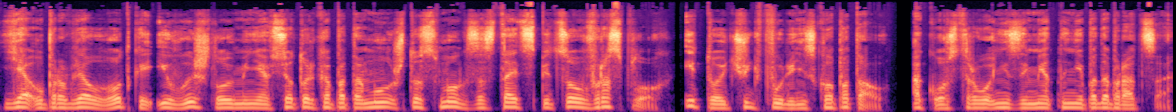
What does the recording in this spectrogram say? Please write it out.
Я управлял лодкой, и вышло у меня все только потому, что смог застать спецов врасплох, и то чуть пули не склопотал. А к острову незаметно не подобраться.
